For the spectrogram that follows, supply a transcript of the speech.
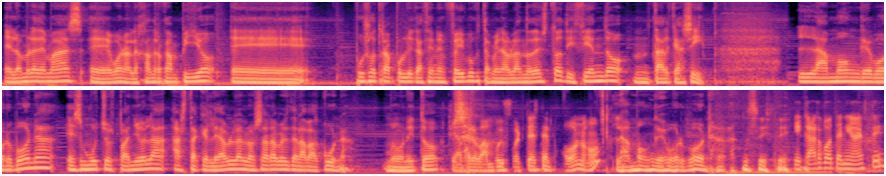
El hombre además, eh, bueno, Alejandro Campillo, eh, puso otra publicación en Facebook también hablando de esto, diciendo mm, tal que así. La mongue borbona es mucho española hasta que le hablan los árabes de la vacuna. Muy bonito. Hostia, pero va muy fuerte este pavo, ¿no? La mongue borbona. Sí, sí. ¿Qué cargo tenía este?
